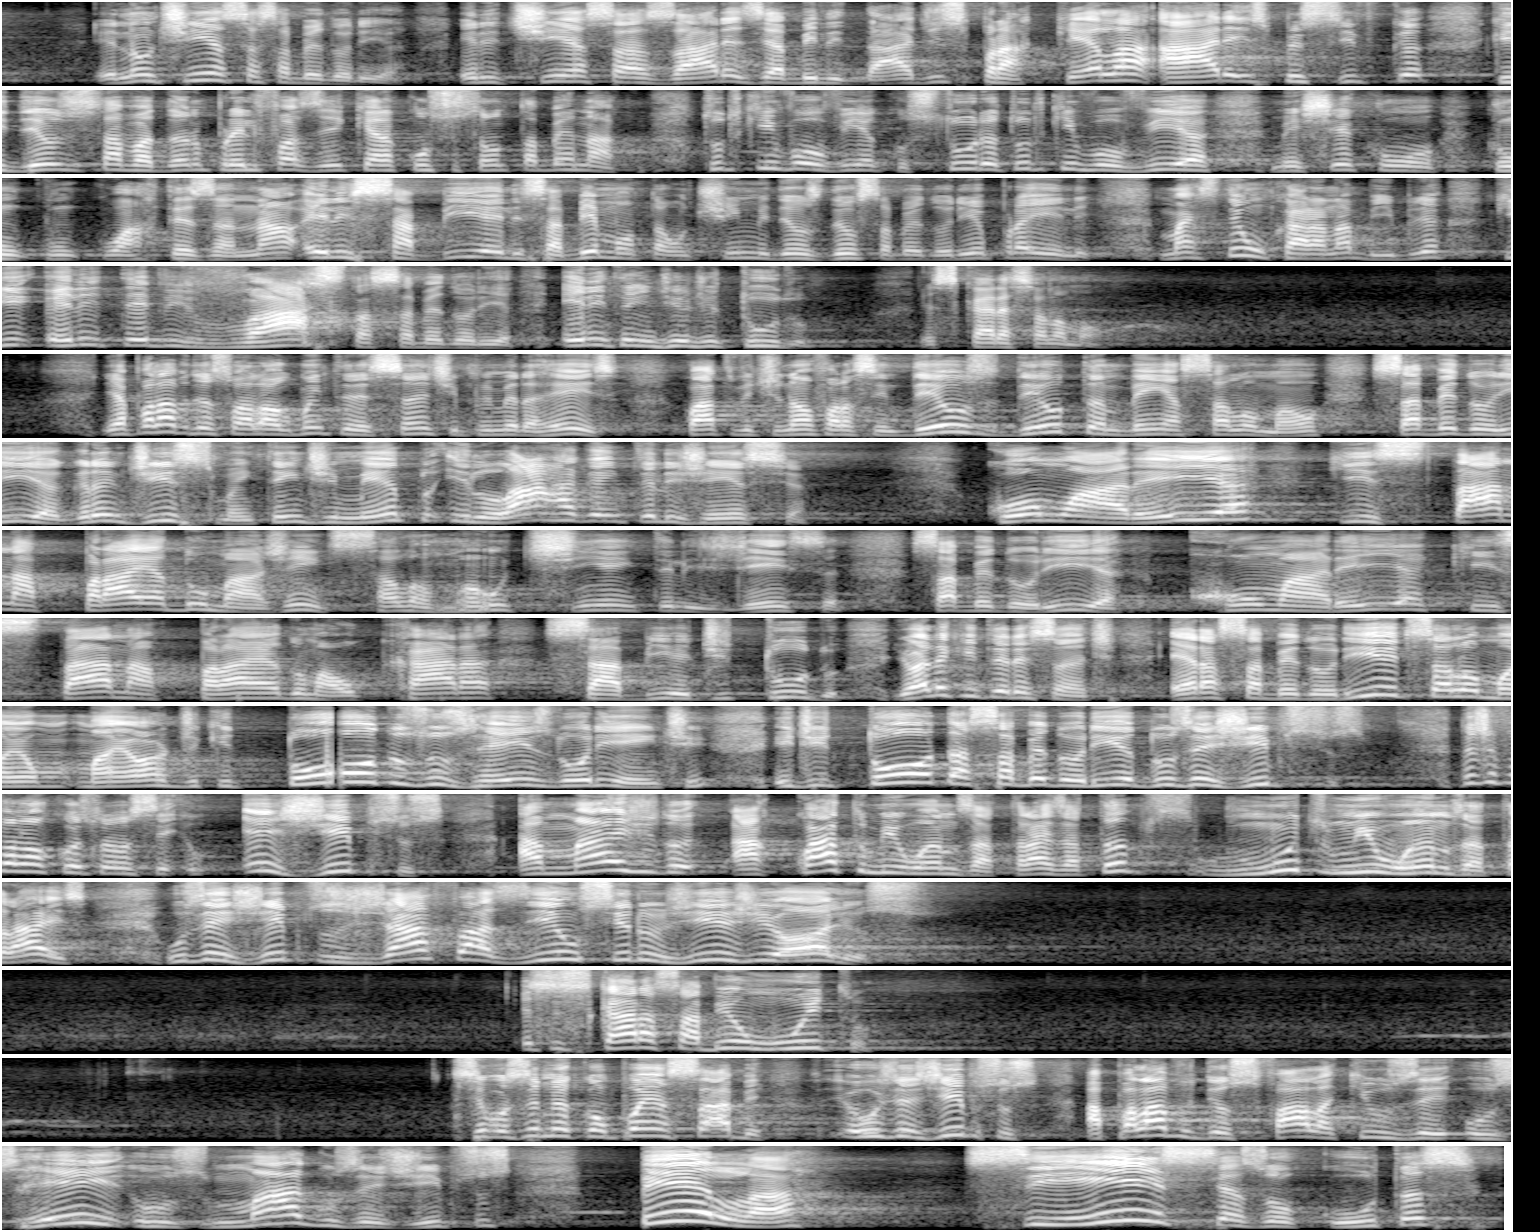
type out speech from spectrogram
Ele não tinha essa sabedoria. Ele tinha essas áreas e habilidades para aquela área específica que Deus estava dando para ele fazer, que era a construção do tabernáculo. Tudo que envolvia costura, tudo que envolvia mexer com, com, com, artesanal, ele sabia, ele sabia montar um time, Deus deu sabedoria para ele. Mas tem um cara na Bíblia que ele teve vasta sabedoria. Ele entendia de tudo. Esse cara é Salomão. E a palavra de Deus fala algo bem interessante em 1 Reis 4,29, fala assim: Deus deu também a Salomão sabedoria grandíssima, entendimento e larga inteligência, como a areia que está na praia do mar. Gente, Salomão tinha inteligência, sabedoria, como a areia que está na praia do mar. O cara sabia de tudo. E olha que interessante: era a sabedoria de Salomão maior do que todos os reis do Oriente e de toda a sabedoria dos egípcios. Deixa eu falar uma coisa para você. Egípcios, há mais de há quatro mil anos atrás, há tantos, muitos mil anos atrás, os egípcios já faziam cirurgias de olhos. Esses caras sabiam muito. Se você me acompanha, sabe, os egípcios, a palavra de Deus fala que os, os reis, os magos egípcios, pela ciências ocultas,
